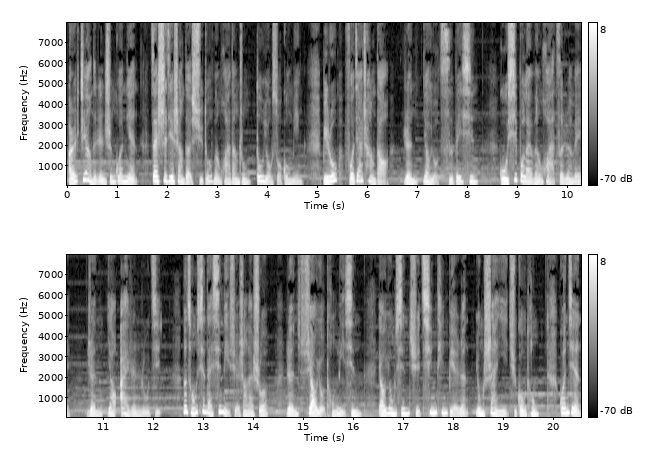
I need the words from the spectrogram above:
而这样的人生观念，在世界上的许多文化当中都有所共鸣。比如佛家倡导人要有慈悲心，古希伯来文化则认为人要爱人如己。那从现代心理学上来说，人需要有同理心，要用心去倾听别人，用善意去沟通。关键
